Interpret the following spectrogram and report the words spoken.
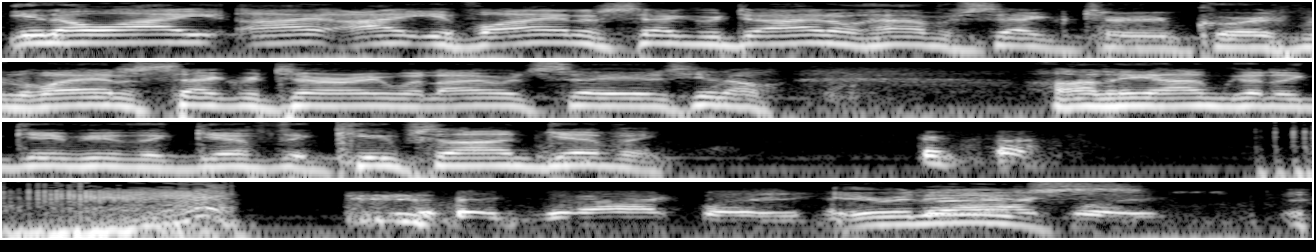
You know, I, I, I, if I had a secretary, I don't have a secretary, of course, but if I had a secretary, what I would say is, you know, honey, I'm going to give you the gift that keeps on giving. exactly. Here it is. exactly.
